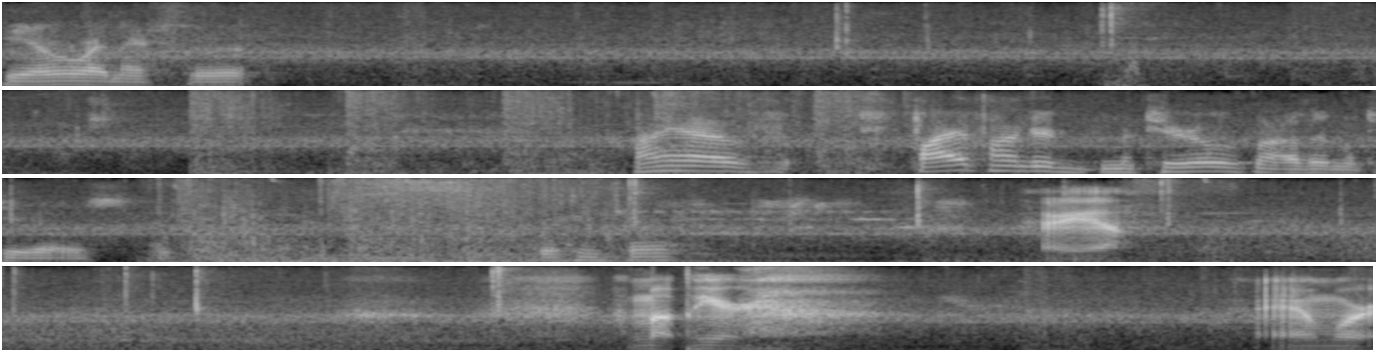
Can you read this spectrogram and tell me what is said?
Yeah, we're right next to it. I have 500 materials, not other materials. Working stuff. There you go. I'm up here. And we're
